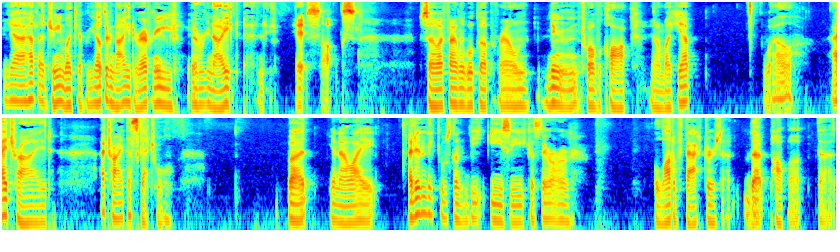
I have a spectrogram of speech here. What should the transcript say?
yeah, I had that dream like every other night or every every night, and it sucks. So I finally woke up around noon, 12 o'clock, and I'm like, yep, well, I tried. I tried the schedule. But, you know, I I didn't think it was going to be easy because there are a lot of factors that that pop up that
